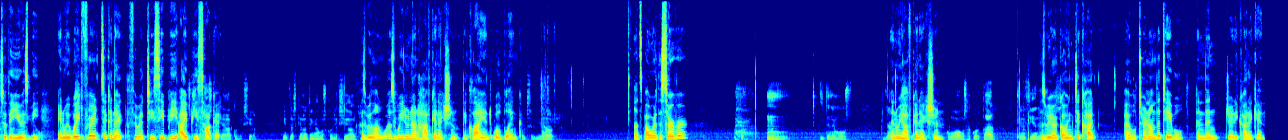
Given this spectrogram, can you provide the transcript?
to the USB, and we wait for it to connect through a TCP IP socket. As long as we do not have connection, the client will blink. Let's power the server, y tenemos ya and we have connection. como vamos a cortar, enciende. As we are going to cut, I will turn on the table and then Jedicut again.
